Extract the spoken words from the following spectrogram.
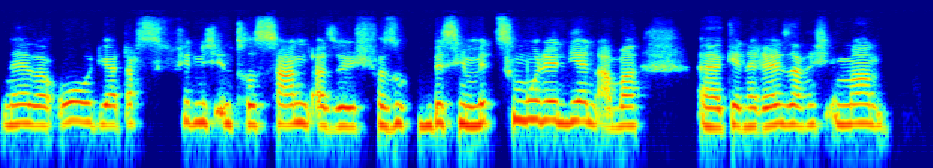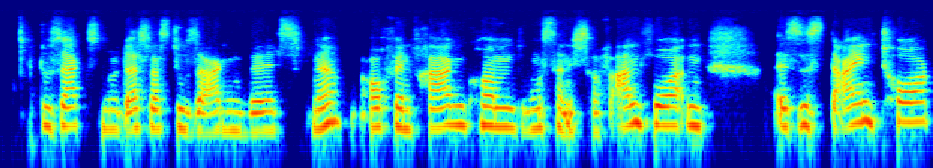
ne, sag, oh ja, das finde ich interessant. Also ich versuche ein bisschen mitzumodellieren, aber äh, generell sage ich immer, du sagst nur das, was du sagen willst. Ne? Auch wenn Fragen kommen, du musst da nicht darauf antworten. Es ist dein Talk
